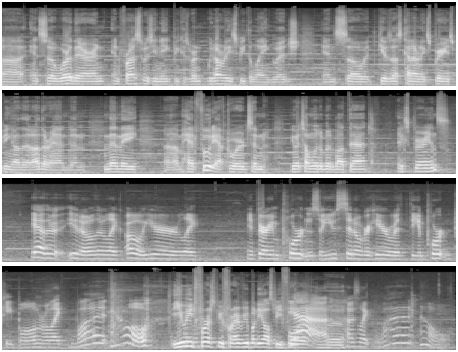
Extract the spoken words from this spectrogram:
Uh, and so we're there, and, and for us it was unique because we're, we don't really speak the language, and so it gives us kind of an experience being on that other end. And, and then they um, had food afterwards, and you want to tell them a little bit about that experience? Yeah, they're you know they're like, oh, you're like very important. So you sit over here with the important people, and we're like, what? No. You eat first before everybody else. Before. Yeah. Uh, I was like, what? No.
